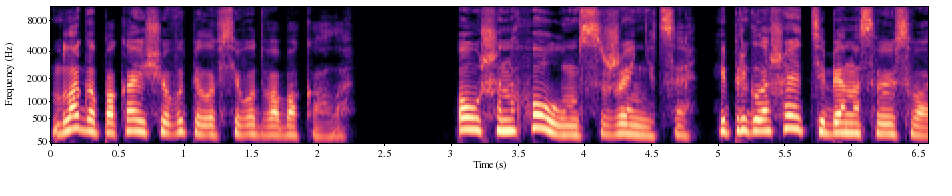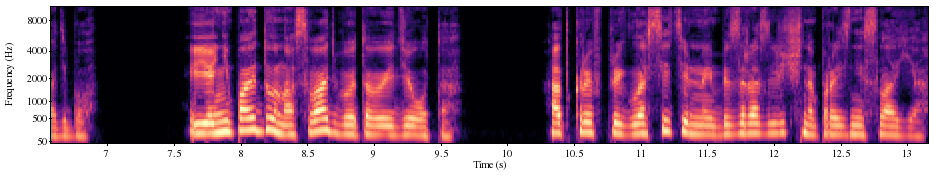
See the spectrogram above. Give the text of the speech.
Благо, пока еще выпила всего два бокала. Оушен Холмс женится и приглашает тебя на свою свадьбу. Я не пойду на свадьбу этого идиота. Открыв пригласительный, безразлично произнесла я.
